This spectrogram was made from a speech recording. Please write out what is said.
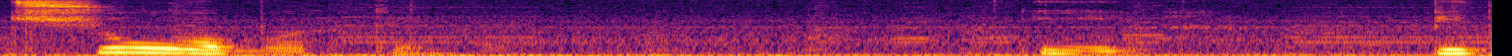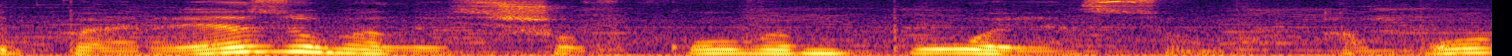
чоботи і підперезувались шовковим поясом або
